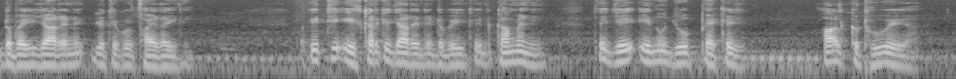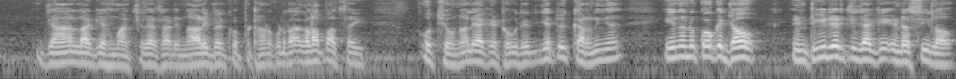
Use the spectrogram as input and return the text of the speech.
ਦੁਬਈ ਜਾ ਰਹੇ ਨੇ, ਜਿੱਥੇ ਕੋਈ ਫਾਇਦਾ ਹੀ ਨਹੀਂ। ਇੱਥੇ ਇਸ ਕਰਕੇ ਜਾ ਰਹੇ ਨੇ ਦੁਬਈ ਕਿ ਕੰਮ ਹੈ ਨਹੀਂ। ਤੇ ਜੇ ਇਹਨੂੰ ਜੋ ਪੈਕੇਜ ਆਲ ਕਠੂਏ ਆ, ਜਾਂ ਲਾਗੇ ਹਿਮਾਚਲ ਹੈ ਸਾਡੇ ਨਾਲ ਹੀ ਬਿਲਕੁਲ ਪਠਾਨਕੋਟ ਦਾ ਅਗਲਾ ਪਾਸਾ ਹੀ ਉੱਥੇ ਉਹਨਾਂ ਲਿਆ ਕੇ ਠੋਕ ਦਿੱਤੀ। ਜੇ ਤੁਸੀਂ ਕਰਨੀ ਆ, ਇਹਨਾਂ ਨੂੰ ਕਹੋ ਕਿ ਜਾਓ, ਇੰਟੀਰੀਅਰ 'ਚ ਜਾ ਕੇ ਇੰਡਸਟਰੀ ਲਾਓ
